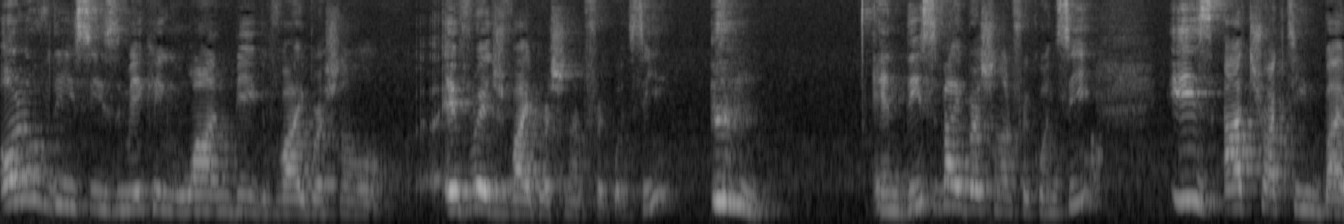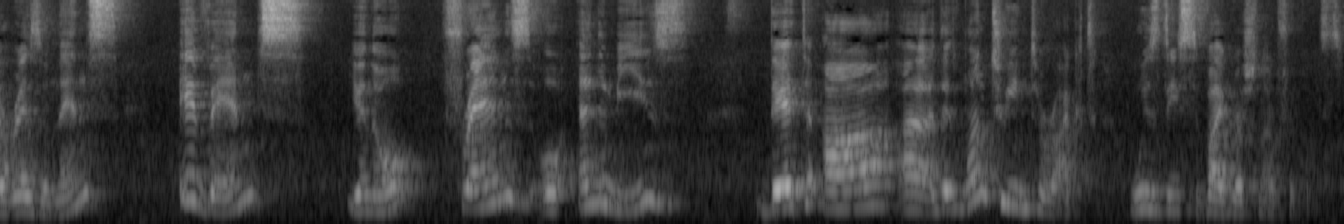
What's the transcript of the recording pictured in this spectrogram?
all of this is making one big vibrational, average vibrational frequency. And this vibrational frequency is attracting by resonance events, you know, friends or enemies that are uh, that want to interact with this vibrational frequency.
